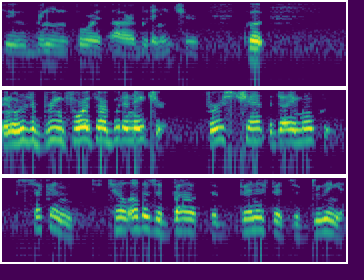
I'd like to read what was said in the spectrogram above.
through bringing forth our Buddha nature. Quote, in order to bring forth our Buddha nature, First, chant the Daimoku. Second, tell others about the benefits of doing it.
